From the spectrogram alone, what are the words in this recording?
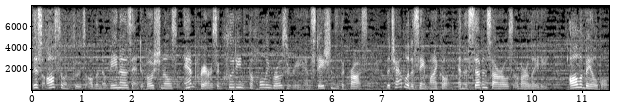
This also includes all the novenas and devotionals and prayers, including the Holy Rosary and Stations of the Cross, the Chaplet of St. Michael, and the Seven Sorrows of Our Lady, all available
